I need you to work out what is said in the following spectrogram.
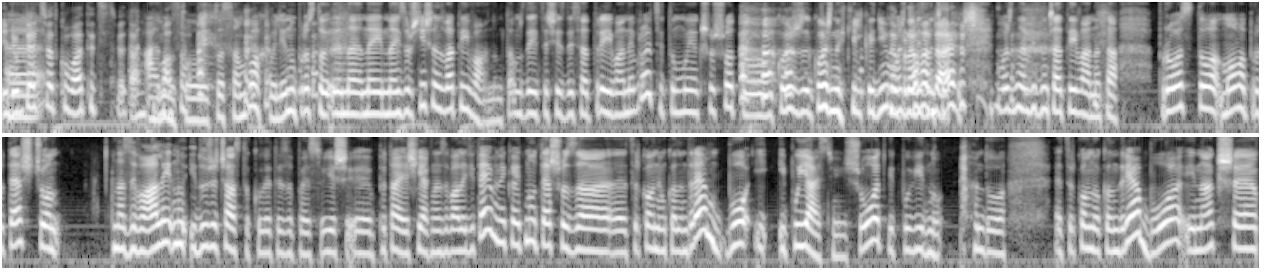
і Е, люблять святкувати ці свята. А ну то, то сам Бог велі. Ну просто е, най, най, найзручніше назвати Іваном. Там здається 63 Івани в році, тому якщо що, то кож, кожних кілька днів Не можна прогадаєш. можна відзначати Івана. Та просто мова про те, що. Називали, ну і дуже часто, коли ти записуєш, е, питаєш, як називали дітей, вони кажуть, ну те, що за е, церковним календарем, бо і, і пояснюють, що от відповідно до е, церковного календаря, бо інакше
